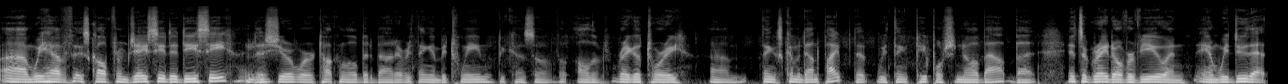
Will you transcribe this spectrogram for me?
Um, we have it's called from JC to DC, and mm-hmm. this year we're talking a little bit about everything in between because of all the regulatory um, things coming down the pipe that we think people should know about. But it's a great overview, and and we do that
